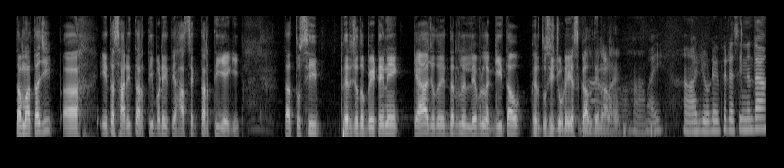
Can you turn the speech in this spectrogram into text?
ਤਾਂ ਮਾਤਾ ਜੀ ਇਹ ਤਾਂ ਸਾਰੀ ਧਰਤੀ ਬੜੀ ਇਤਿਹਾਸਿਕ ਧਰਤੀ ਹੈਗੀ। ਤਾਂ ਤੁਸੀਂ ਫਿਰ ਜਦੋਂ ਬੇਟੇ ਨੇ ਕਿਹਾ ਜਦੋਂ ਇੱਧਰ ਲਿਵ ਲੱਗੀ ਤਾਂ ਉਹ- ਫਿਰ ਤੁਸੀਂ ਜੁੜੇ ਇਸ ਗੱਲ ਦੇ ਨਾਲ ਹੈ? ਹਾਂ ਭਾਈ। ਹਾਂ ਜੁੜੇ। ਫਿਰ ਅਸੀਂ ਨੇ ਤਾਂ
